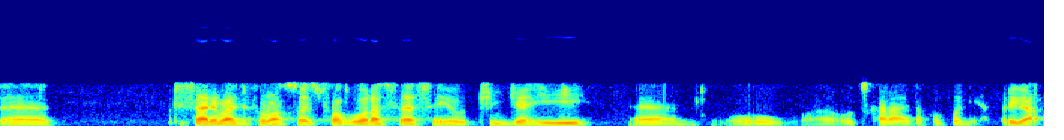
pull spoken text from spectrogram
é, precisarem mais informações, por favor, acessem o time de RI é, ou uh, outros canais da companhia. Obrigado.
